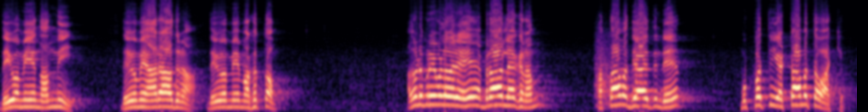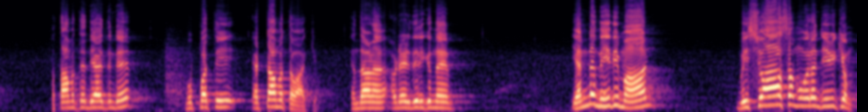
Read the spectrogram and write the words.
ദൈവമേ നന്ദി. ദൈവമേ ആരാധന. ദൈവമേ മഹത്വം. അതുകൊണ്ട് പ്രിയമുള്ളവരെ എബ്രാർ ലേഖനം പത്താം അധ്യായത്തിന്റെ മുപ്പത്തി എട്ടാമത്തെ വാക്യം. പത്താമത്തെ അധ്യായത്തിന്റെ മുപ്പത്തി എട്ടാമത്തെ വാക്യം. എന്താണ് അവിടെ എഴുതിയിരിക്കുന്നത്? എന്റെ നീതിമാൻ വിശ്വാസമൂലം ജീവിക്കും.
